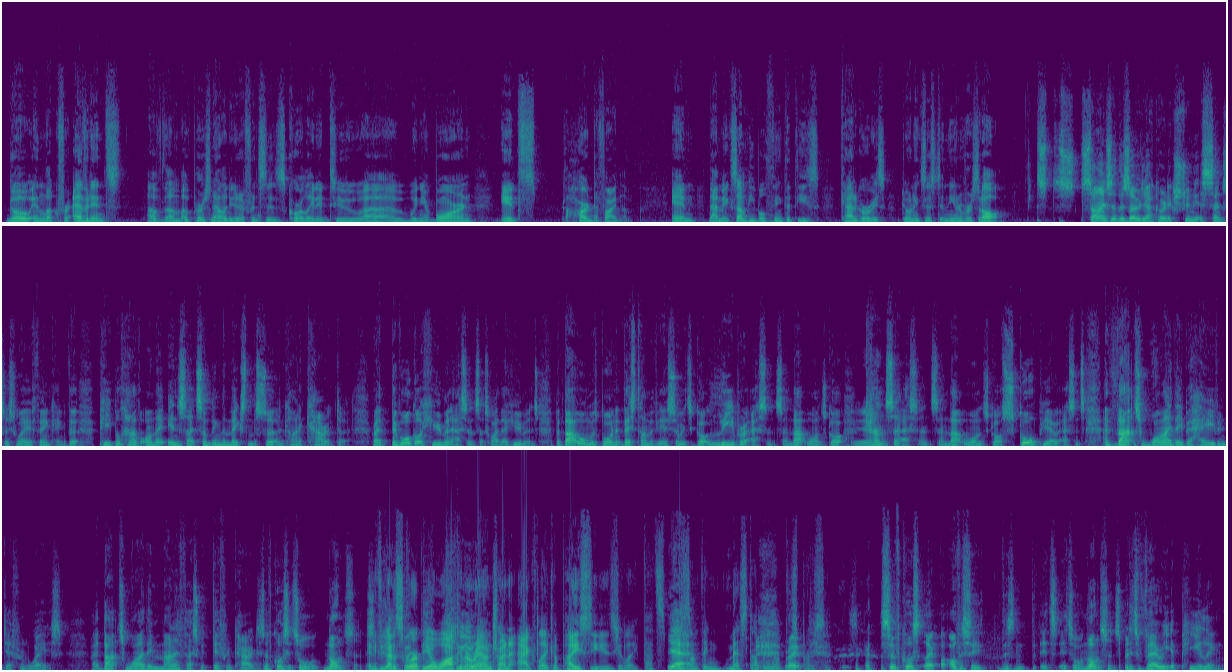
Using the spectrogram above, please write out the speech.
go and look for evidence of them, of personality differences correlated to uh, when you're born, it's hard to find them. And that makes some people think that these categories don't exist in the universe at all. Signs of the zodiac are an extremely essentialist way of thinking that people have on their inside something that makes them a certain kind of character right? They've all got human essence that's why they're humans. But that one was born at this time of year so it's got libra essence and that one's got Yeah. cancer essence and that one's got scorpio essence and that's why they behave in different ways right that's why they manifest with different characters and of course it's all nonsense And if you got a Scorpio walking appeal- around trying to act like a Pisces, you're like, that's Yeah. something messed up about Right. this person. so of course like obviously there's it's it's all nonsense but it's very appealing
